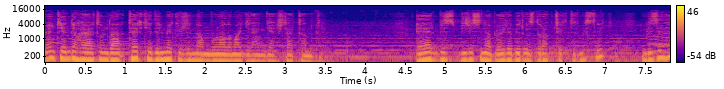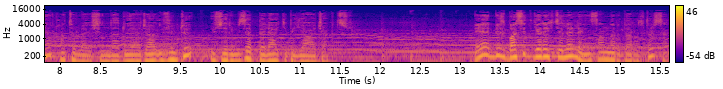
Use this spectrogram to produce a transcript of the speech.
Ben kendi hayatımda terk edilmek yüzünden bunalıma giren gençler tanıdım. Eğer biz birisine böyle bir ızdırap çektirmişsek bize her hatırlayışında duyacağı üzüntü üzerimize bela gibi yağacaktır. Eğer biz basit gerekçelerle insanları daraltırsak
